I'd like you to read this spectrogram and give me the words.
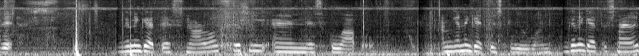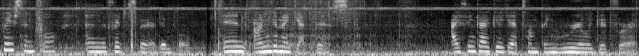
this. I'm gonna get this Snarl Squishy and this Globble. I'm gonna get this blue one. I'm gonna get the Smiley Face Dimple and the Fidget Spinner Dimple. And I'm gonna get this. I think I could get something really good for it.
